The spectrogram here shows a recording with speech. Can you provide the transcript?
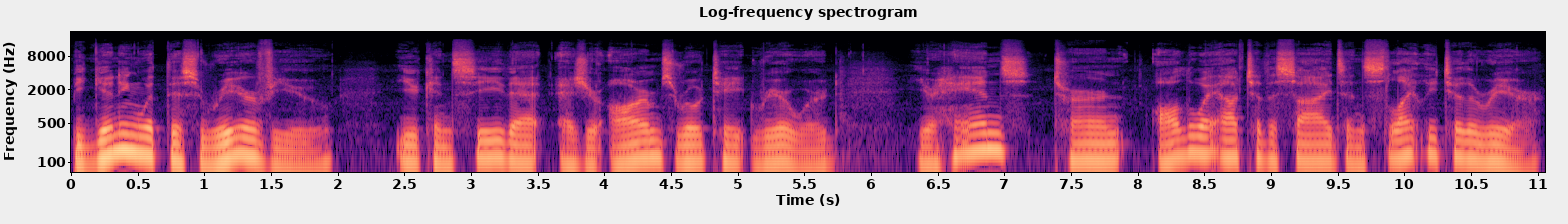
Beginning with this rear view, you can see that as your arms rotate rearward, your hands turn all the way out to the sides and slightly to the rear.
